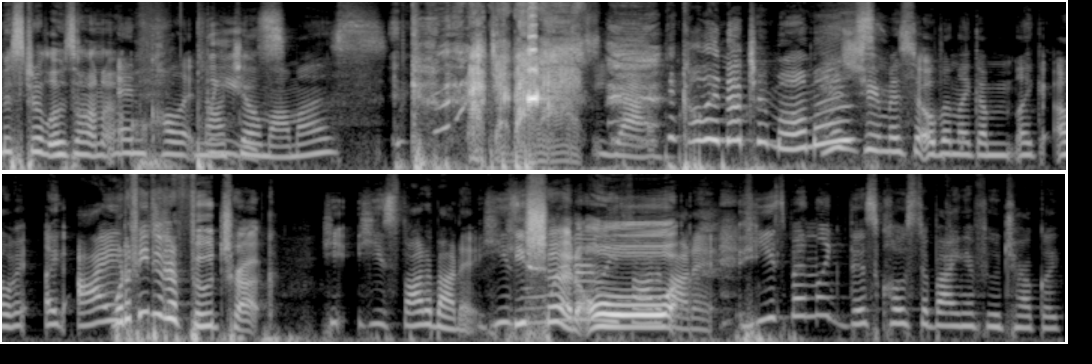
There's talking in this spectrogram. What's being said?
Mr. Lozano. and call it please. Nacho Mamas. Yeah, And call it not your his dream is to open like a like oh like I What if he did a food truck? he he's thought about it. He's He should. Oh, thought about it. He's been like this close to buying a food truck like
